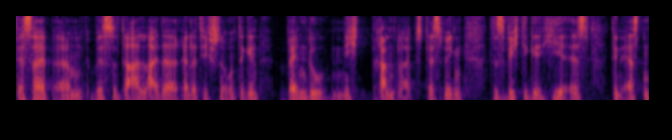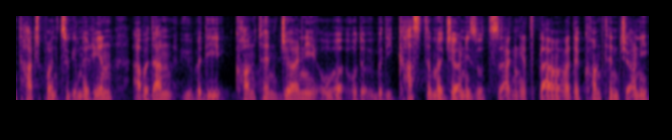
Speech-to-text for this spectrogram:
Deshalb ähm, wirst du da leider relativ schnell untergehen, wenn du nicht dran bleibst. Deswegen, das Wichtige hier ist, den ersten Touchpoint zu generieren, aber dann über die Content Journey oder, oder über die Customer Journey sozusagen, jetzt bleiben wir bei der Content Journey,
